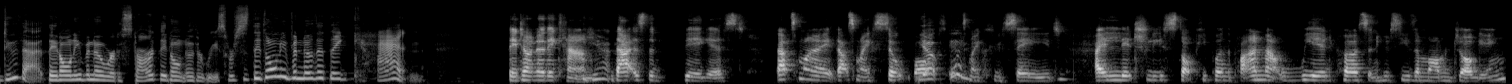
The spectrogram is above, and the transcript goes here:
do that. They don't even know where to start. They don't know the resources. They don't even know that they can. They don't know they can. Yeah. That is the biggest that's my that's my soapbox. Yep. it's my crusade. I literally stop people in the park. I'm that weird person who sees a mom jogging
